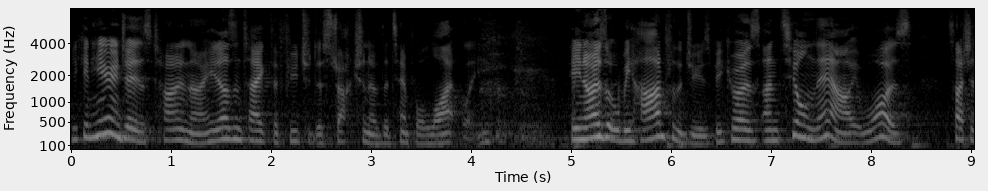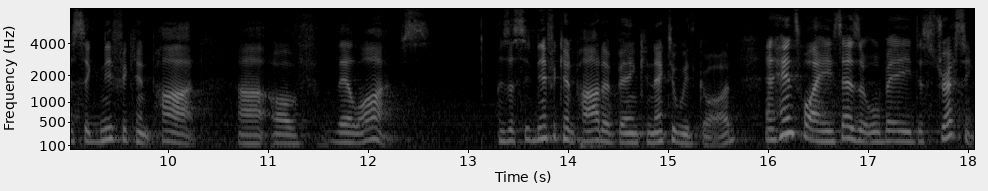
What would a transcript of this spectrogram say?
You can hear in Jesus' tone, though, he doesn't take the future destruction of the temple lightly. He knows it will be hard for the Jews because until now it was such a significant part uh, of their lives. It was a significant part of being connected with God, and hence why he says it will be distressing.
